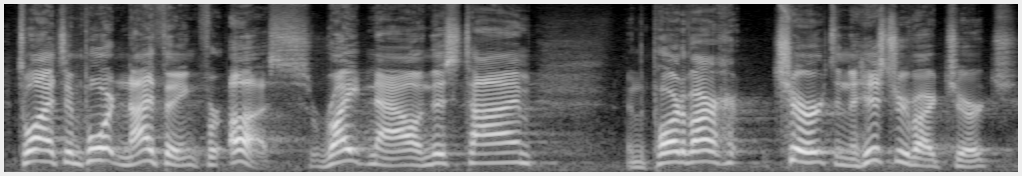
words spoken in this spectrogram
That's why it's important, I think, for us right now in this time, in the part of our church, in the history of our church,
